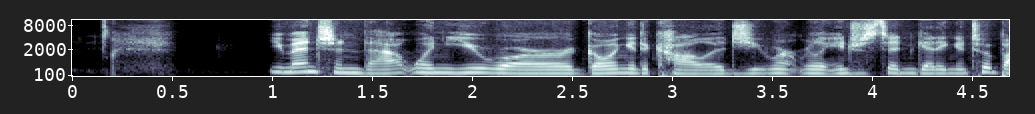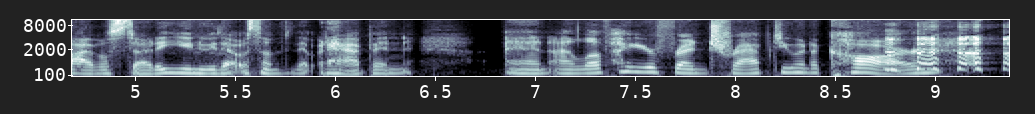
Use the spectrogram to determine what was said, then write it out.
you mentioned that when you were going into college, you weren't really interested in getting into a Bible study. You knew that was something that would happen. And I love how your friend trapped you in a car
